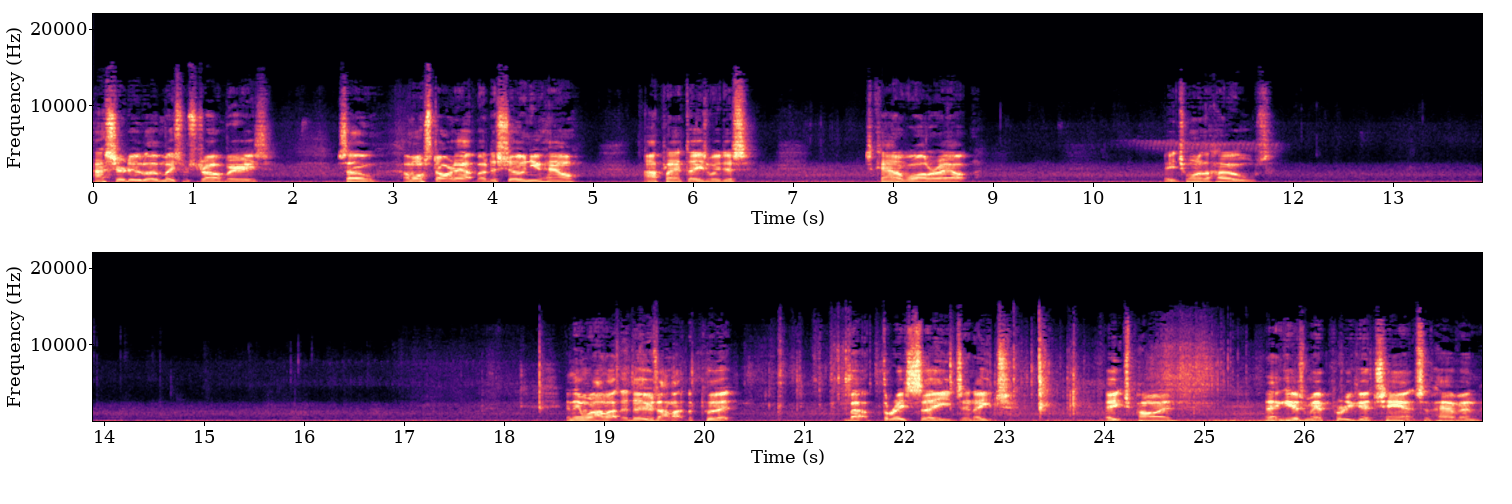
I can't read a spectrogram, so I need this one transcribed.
I sure do love me some strawberries. So I'm gonna start out by just showing you how I plant these. We just just kind of water out each one of the holes. And then what I like to do is I like to put about three seeds in each each pod that gives me a pretty good chance of having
